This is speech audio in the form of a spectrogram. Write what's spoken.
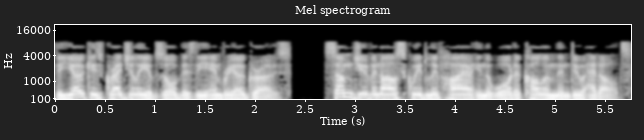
The yolk is gradually absorbed as the embryo grows. Some juvenile squid live higher in the water column than do adults.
